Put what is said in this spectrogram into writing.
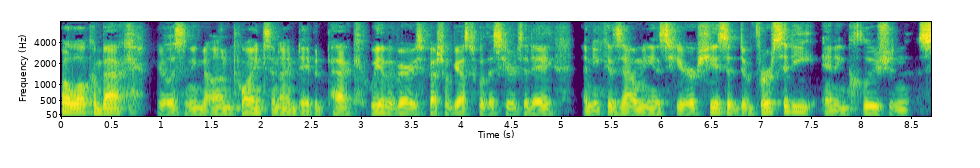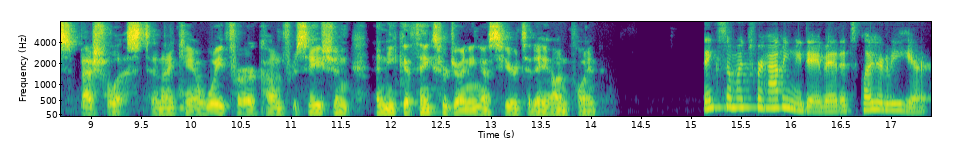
Well, welcome back. You're listening to On Point, and I'm David Peck. We have a very special guest with us here today. Anika Zaumi is here. She's a diversity and inclusion specialist, and I can't wait for our conversation. Anika, thanks for joining us here today on Point. Thanks so much for having me, David. It's a pleasure to be here.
